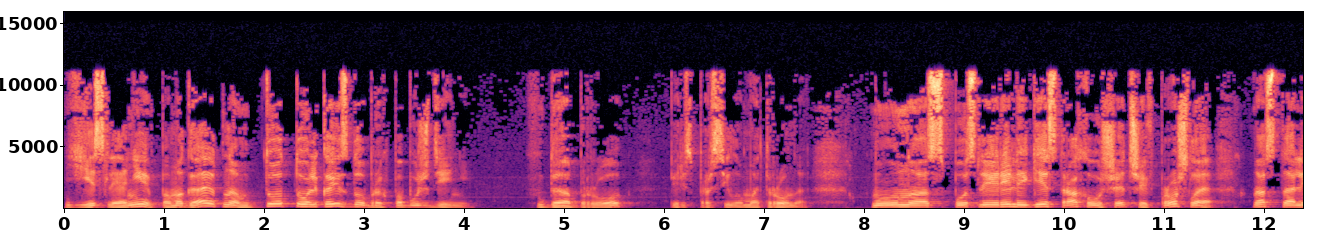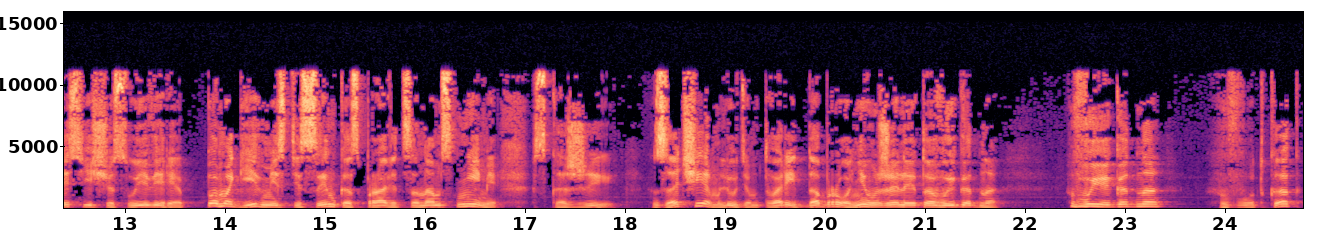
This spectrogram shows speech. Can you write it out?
Если они помогают нам, то только из добрых побуждений. «Добро?» – переспросила мать Рона. «У нас после религии страха, ушедшей в прошлое, остались еще суеверия. Помоги вместе с Инка справиться нам с ними. Скажи, зачем людям творить добро? Неужели это выгодно?» «Выгодно?» Вот как?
